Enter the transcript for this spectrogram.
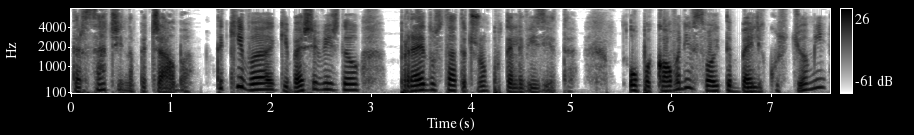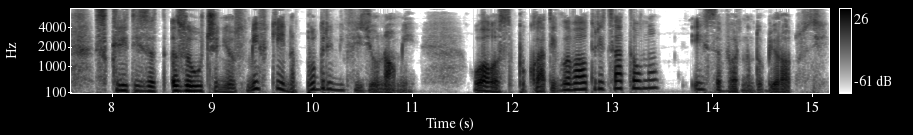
търсачи на печалба. Такива ги беше виждал предостатъчно по телевизията. Опаковани в своите бели костюми, скрити зад заучени усмивки и напудрени физиономии. Лолас поклати глава отрицателно и се върна до бюрото си.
